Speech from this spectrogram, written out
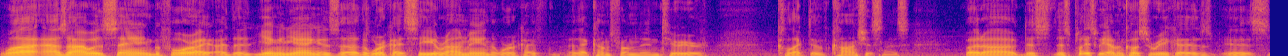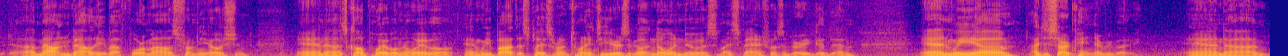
Well, as I was saying before, I, I, the yin and yang is uh, the work I see around me and the work I, that comes from the interior collective consciousness. But uh, this this place we have in Costa Rica is is a mountain valley about four miles from the ocean, and uh, it's called Pueblo Nuevo. And we bought this place around 22 years ago, and no one knew us. My Spanish wasn't very good then, and we um, I just started painting everybody. And um,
